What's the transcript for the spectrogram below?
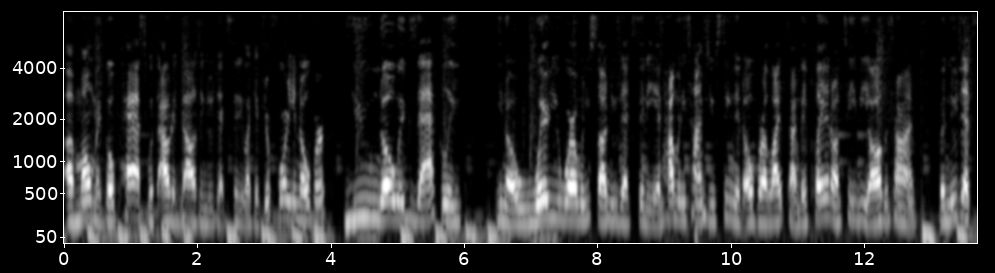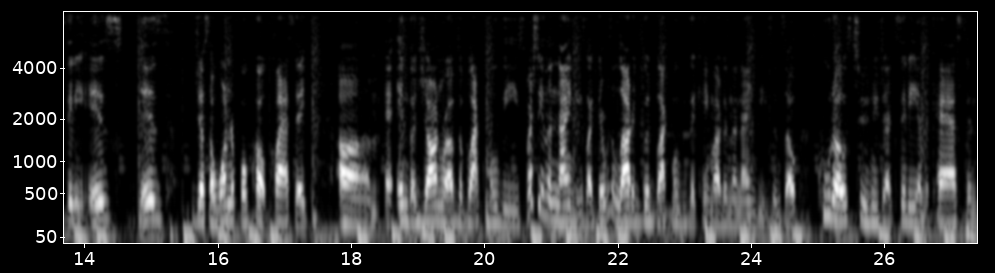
uh, moment go past without acknowledging New Jack City. Like if you're 40 and over, you know exactly, you know, where you were when you saw New Jack City and how many times you've seen it over a lifetime. They play it on TV all the time, but New Jack City is is just a wonderful cult classic um, in the genre of the black movie, especially in the 90s. Like there was a lot of good black movies that came out in the 90s. And so kudos to New Jack City and the cast and,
